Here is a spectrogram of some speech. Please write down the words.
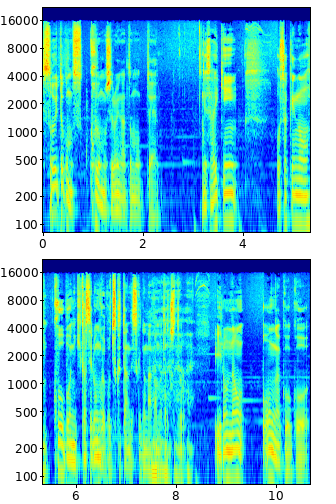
そういうとこもすっごい面白いなと思って。で最近お酒の工房に聴かせる音楽を作ったんですけど仲間たちと、はいろんな音楽をこ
